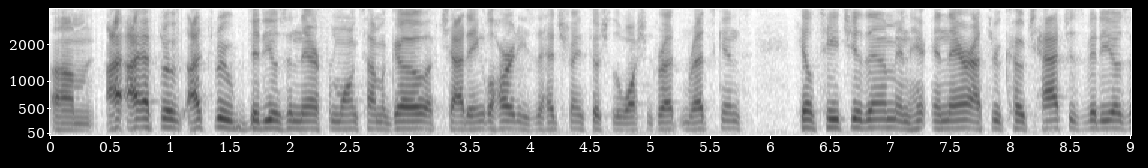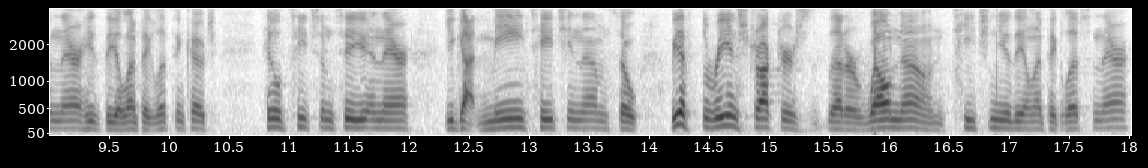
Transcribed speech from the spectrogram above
Um, I, I, threw, I threw videos in there from a long time ago of Chad Englehart. He's the head strength coach for the Washington Redskins. He'll teach you them in, in there. I threw Coach Hatch's videos in there. He's the Olympic lifting coach. He'll teach them to you in there. You got me teaching them. So we have three instructors that are well known teaching you the Olympic lifts in there.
